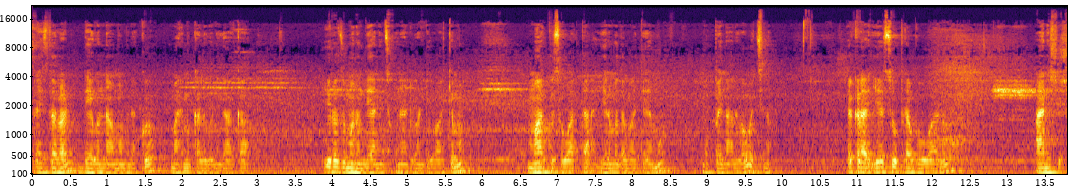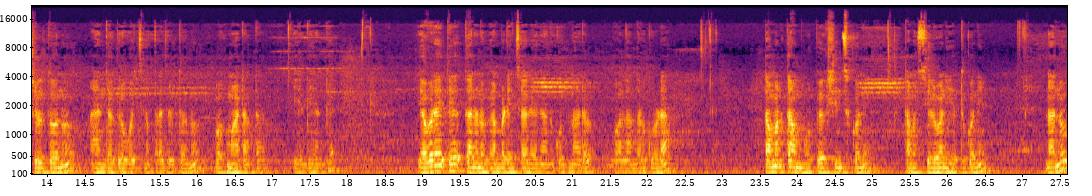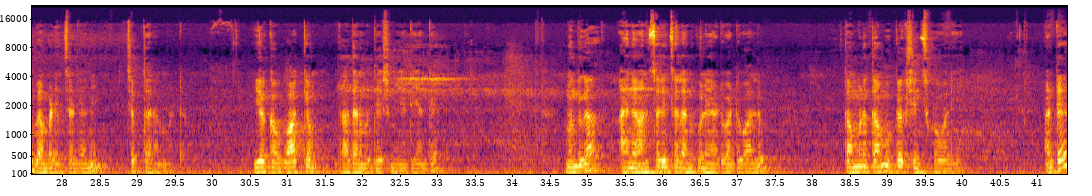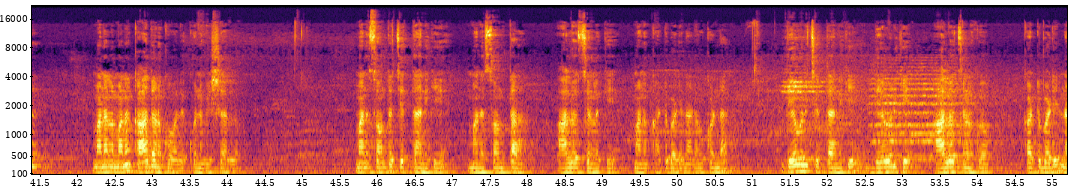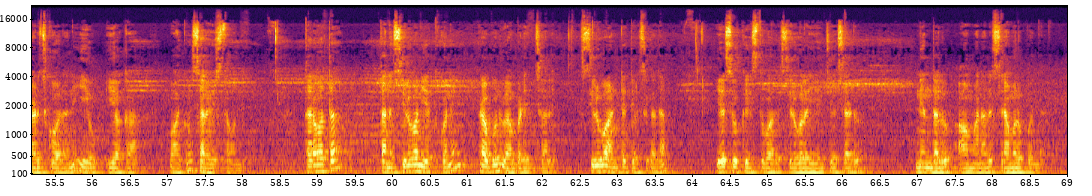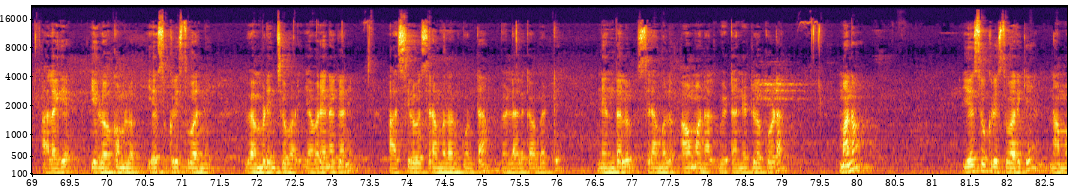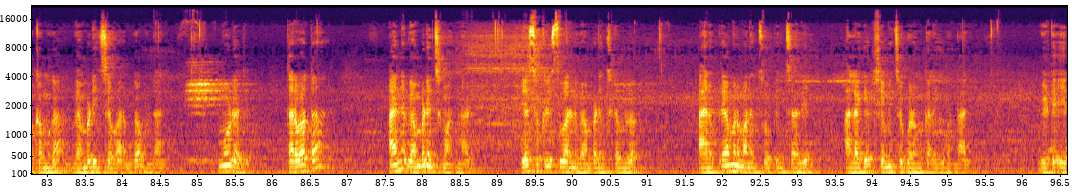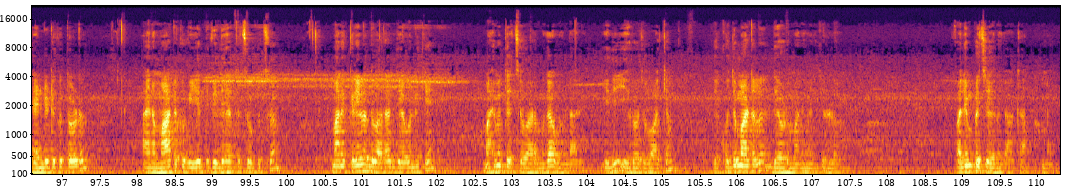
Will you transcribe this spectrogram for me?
క్రైస్తవులను దేవుని నామమునకు మహిమ కలుగుని గాక. ఈరోజు మనం ధ్యానించుకున్నటువంటి వాక్యము మార్కు సువార్త ఎనిమిదవ అధ్యాయము ముప్పై నాలుగవ వచ్చిన ఇక్కడ యేసు ప్రభు వారు ఆయన శిష్యులతోనూ ఆయన దగ్గర వచ్చిన ప్రజలతోనూ ఒక మాట అంటారు. ఏంటి అంటే ఎవరైతే తనను వెంబడించాలి అని అనుకుంటున్నారో వాళ్ళందరూ కూడా తమను తాము ఉపేక్షించుకొని తమ సిలువని ఎత్తుకొని నన్ను వెంబడించండి అని చెప్తారనమాట ఈ యొక్క వాక్యం ప్రధాన ఉద్దేశం ఏంటి అంటే ముందుగా ఆయన అనుసరించాలనుకునేటువంటి వాళ్ళు తమను తాము ఉపేక్షించుకోవాలి. అంటే మనల్ని మనం కాదనుకోవాలి కొన్ని విషయాల్లో. మన సొంత చిత్తానికి మన సొంత ఆలోచనలకి మనం కట్టుబడి నడవకుండా దేవుని చిత్తానికి దేవునికి ఆలోచనలకు కట్టుబడి నడుచుకోవాలని ఈ ఈ యొక్క వాక్యం సెలవిస్తూ ఉంది. తర్వాత తన సిలువను ఎత్తుకొని ప్రభుని వెంబడించాలి. సిలువ అంటే తెలుసు కదా? యేసుక్రీస్తు వారు సిలువలో ఏం చేశాడు? నిందలు అవమానాలు శ్రమలు పొందాడు అలాగే ఈ లోకంలో యేసుక్రీస్తు వారిని వెంబడించేవారు ఎవరైనా కానీ ఆ సిలువ శ్రమలు అనుకుంటా వెళ్ళాలి కాబట్టి నిందలు శ్రమలు అవమానాలు వీటన్నిటిలో కూడా మనం యేసుక్రీస్తు వారికి నమ్మకంగా వెంబడించే వారంగా ఉండాలి. మూడోది తర్వాత ఆయన వెంబడించమంటున్నాడు. యేసుక్రీస్తు వారిని వెంబడించడంలో ఆయన ప్రేమను మనం చూపించాలి అలాగే క్షమించే గుణం కలిగి ఉండాలి. వీటి ఈ రెండింటికి తోడు ఆయన మాటకు విధేయత చూపుతూ మన క్రియల ద్వారా దేవునికి మహిమ తెచ్చే వారముగా ఉండాలి. ఇది ఈరోజు వాక్యం. ఈ కొద్ది మాటలు దేవుడు మన వెంటలో ఫలింపజేయను గాక అమ్మాయి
